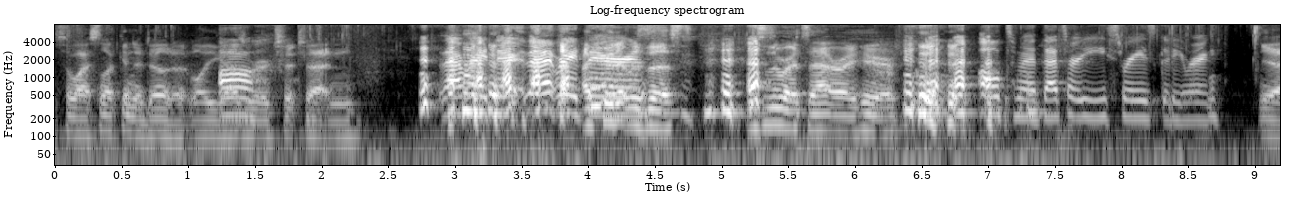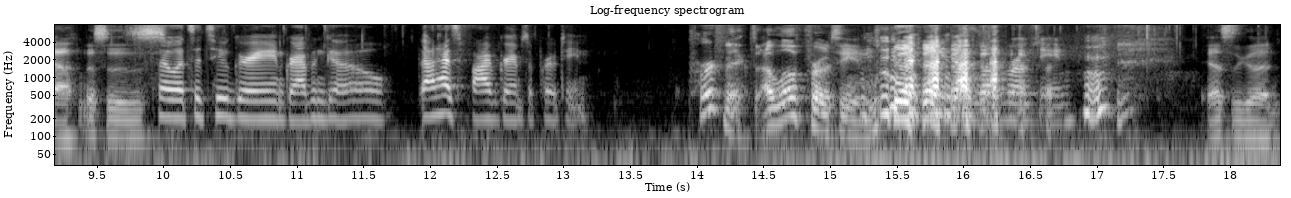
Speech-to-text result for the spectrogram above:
So I snuck in a donut while you guys were chit chatting. that right there. That right there. I couldn't resist. this is where it's at right here. ultimate. That's our yeast raised goodie ring. Yeah, this is So it's a two grain grab and go. That has five grams of protein. perfect. I love protein. He does love protein. this is good.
